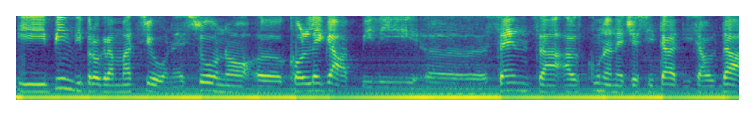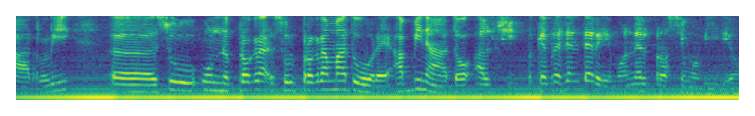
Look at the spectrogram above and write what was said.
i pin di programmazione sono eh, collegabili eh, senza alcuna necessità di saldarli eh, su progr sul programmatore abbinato al chip che presenteremo nel prossimo video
